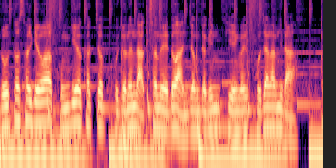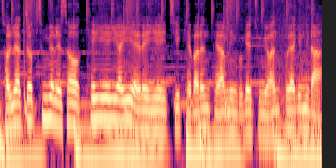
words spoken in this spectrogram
로터 설계와 공기역학적 구조는 악천 후에도 안정적인 비행을 보장합니다. 전략적 측면에서 KAI LAH 개발은 대한민국의 중요한 도약입니다.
